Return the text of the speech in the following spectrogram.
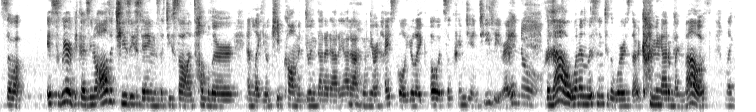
So it's weird because, you know, all the cheesy things that you saw on Tumblr and like, you know, keep calm and doing da da da da da. When you're in high school, you're like, oh, it's so cringy and cheesy, right? I right? know. But now when I'm listening to the words that are coming out of my mouth, I'm like,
